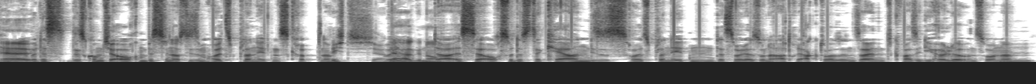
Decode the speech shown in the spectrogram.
äh, Aber das, das kommt ja auch ein bisschen aus diesem Holzplaneten-Skript, ne? Richtig, ja. Weil Ja, genau. Da ist ja auch so, dass der Kern dieses Holzplaneten, das soll ja so eine Art Reaktor sein, sein quasi die Hölle und so, ne? Mhm.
